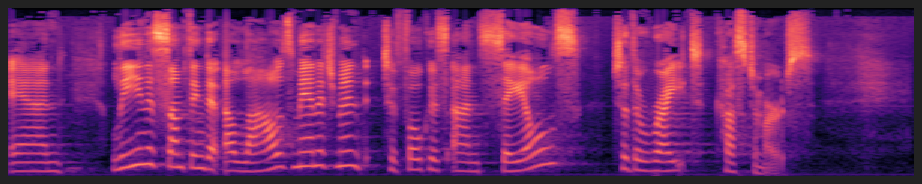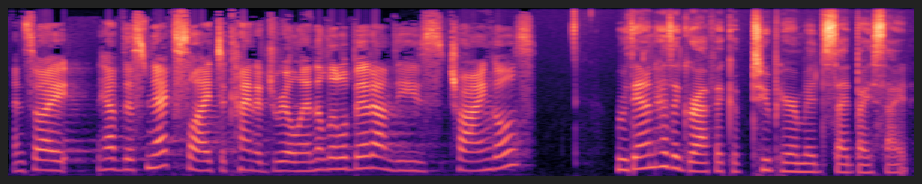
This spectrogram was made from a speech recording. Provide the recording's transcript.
And lean is something that allows management to focus on sales to the right customers. And so I have this next slide to kind of drill in a little bit on these triangles. Ruth Ann has a graphic of two pyramids side by side.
